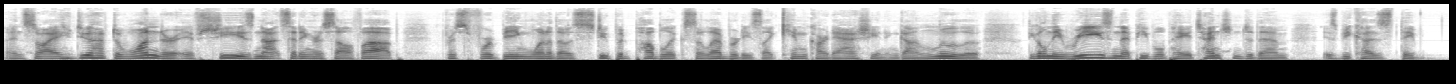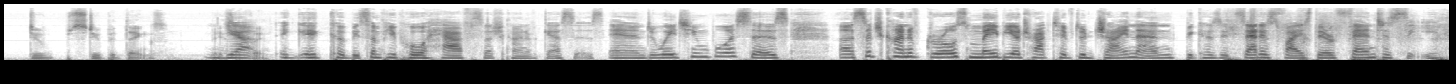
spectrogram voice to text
And so I do have to wonder if she is not setting herself up for for being one of those stupid public celebrities like Kim Kardashian and Gan Lulu. The only reason that people pay attention to them is because they do stupid things. Basically. Yeah, it, it, could be. Some people have such kind of guesses. And Wei Qingbo says uh, such kind of girls may be attractive to zhainan because it satisfies their fantasy.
